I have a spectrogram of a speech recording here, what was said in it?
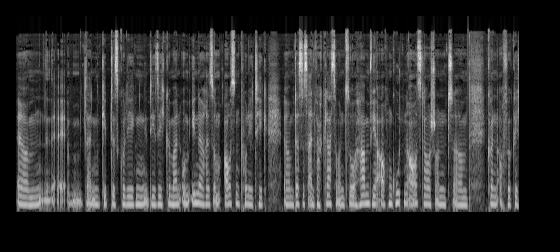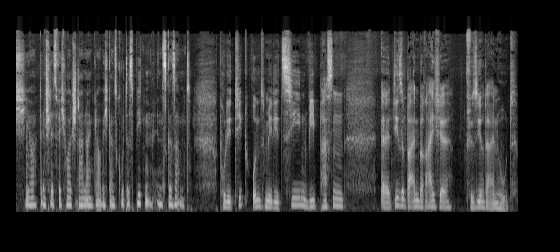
Ähm, äh, dann gibt es Kollegen, die sich kümmern um Inneres, um Außenpolitik. Ähm, das ist einfach klasse. Und so haben wir auch einen guten Austausch und ähm, können auch wirklich hier den Schleswig-Holsteinern, glaube ich, ganz Gutes bieten insgesamt. Politik und Medizin, wie passen äh, diese beiden Bereiche für Sie unter einen Hut?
